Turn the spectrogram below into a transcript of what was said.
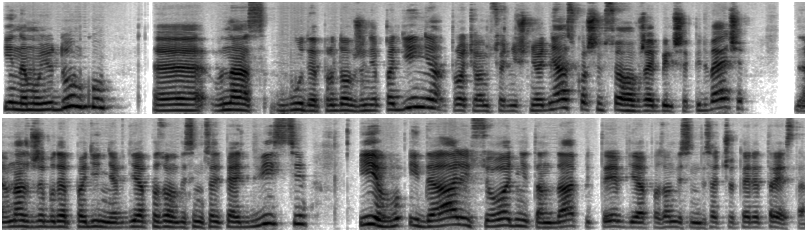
І на мою думку, е, в нас буде продовження падіння протягом сьогоднішнього дня, скорше всього, вже більше під вечір. Е, В нас вже буде падіння в діапазон 85-200. І в ідеалі сьогодні там да, піти в діапазон 84-300,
